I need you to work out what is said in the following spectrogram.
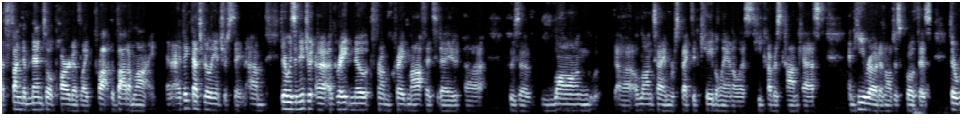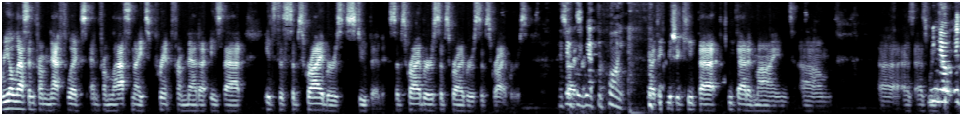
the fundamental part of like pro- the bottom line. And I think that's really interesting. Um, there was an inter- a great note from Craig Moffett today, uh, who's a long uh, a longtime respected cable analyst. He covers Comcast, and he wrote, and I'll just quote this: "The real lesson from Netflix and from last night's print from Meta is that it's the subscribers stupid. Subscribers, subscribers, subscribers." I think so we I get the point. I think we should keep that keep that in mind um, uh, as as we. You know, it,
